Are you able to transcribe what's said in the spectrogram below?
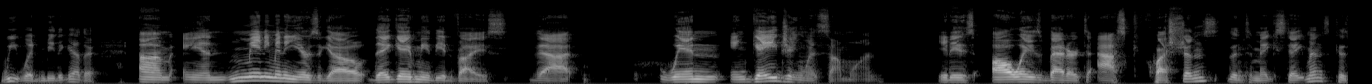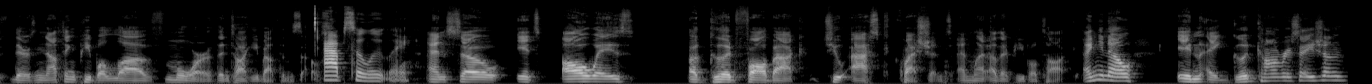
we wouldn't be together. Um, and many, many years ago, they gave me the advice that when engaging with someone, it is always better to ask questions than to make statements because there's nothing people love more than talking about themselves. Absolutely. And so it's always a good fallback to ask questions and let other people talk. And you know, in a good conversation,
